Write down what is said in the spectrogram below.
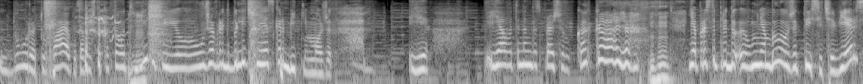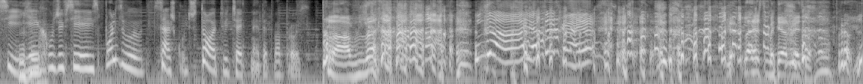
дура, тупая, потому что как-то вот видит и уже вроде бы лично и оскорбить не может. И я вот иногда спрашиваю, какая? Я просто приду... У меня было уже тысяча версий, я их уже все использовала. Сашка, вот что отвечать на этот вопрос? Правда. Да, я такая. Знаешь, что бы я ответил? Правда. Ну.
